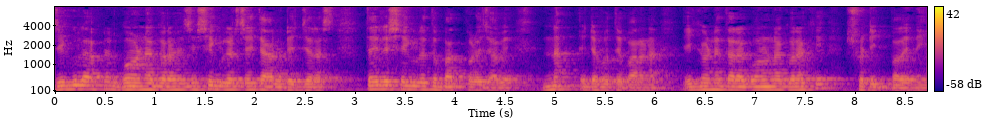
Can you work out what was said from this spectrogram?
যেগুলো আপনার গণনা করা হয়েছে, সেগুলোর চাইতে আরও ডেঞ্জারাস তাইলে সেগুলো তো বাদ পড়ে যাবে। না, এটা হতে পারে না। এই কারণে তারা গণনা করাকে সঠিক বলেনি।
